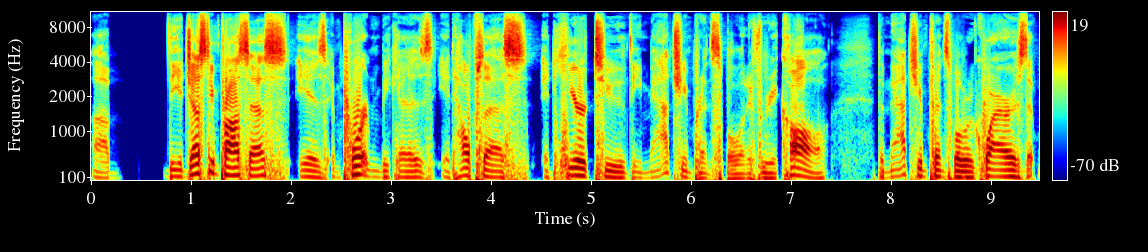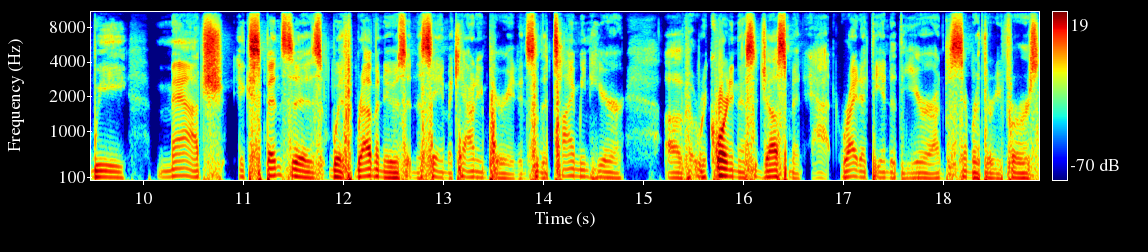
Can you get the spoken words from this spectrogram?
Uh, the adjusting process is important because it helps us adhere to the matching principle. And if you recall, the matching principle requires that we match expenses with revenues in the same accounting period. And so the timing here of recording this adjustment at right at the end of the year on December 31st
